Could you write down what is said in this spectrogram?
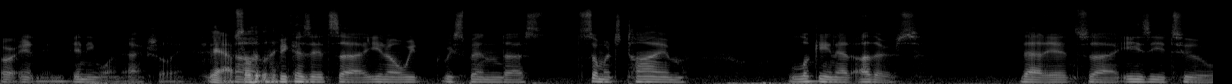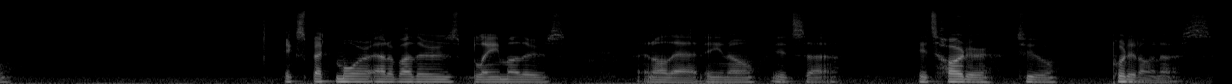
or in, in anyone actually. Yeah, Um, absolutely. because it's uh, you know we we spend uh, so much time looking at others that it's uh, easy to expect more out of others, blame others, and all that. And, you know, it's uh, it's harder to put it on us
